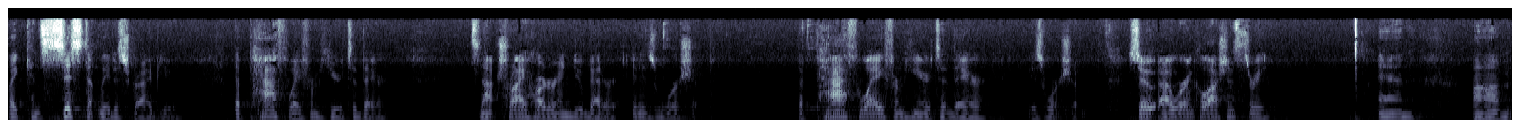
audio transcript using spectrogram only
like consistently describe you, the pathway from here to there, it's not try harder and do better, it is worship. The pathway from here to there is worship. So uh, we're in Colossians 3. And um,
